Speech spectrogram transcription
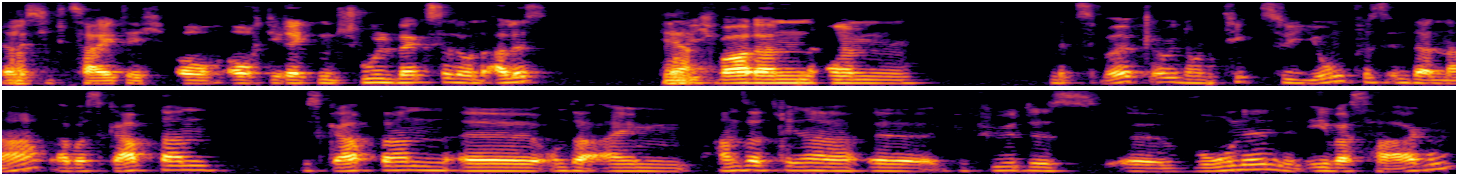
Relativ zeitig. Auch, auch direkt mit Schulwechsel und alles. Ja. Und ich war dann ähm, mit zwölf, glaube ich, noch ein Tick zu jung fürs Internat, aber es gab dann, es gab dann äh, unter einem Hansa-Trainer äh, geführtes äh, Wohnen in Evershagen.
